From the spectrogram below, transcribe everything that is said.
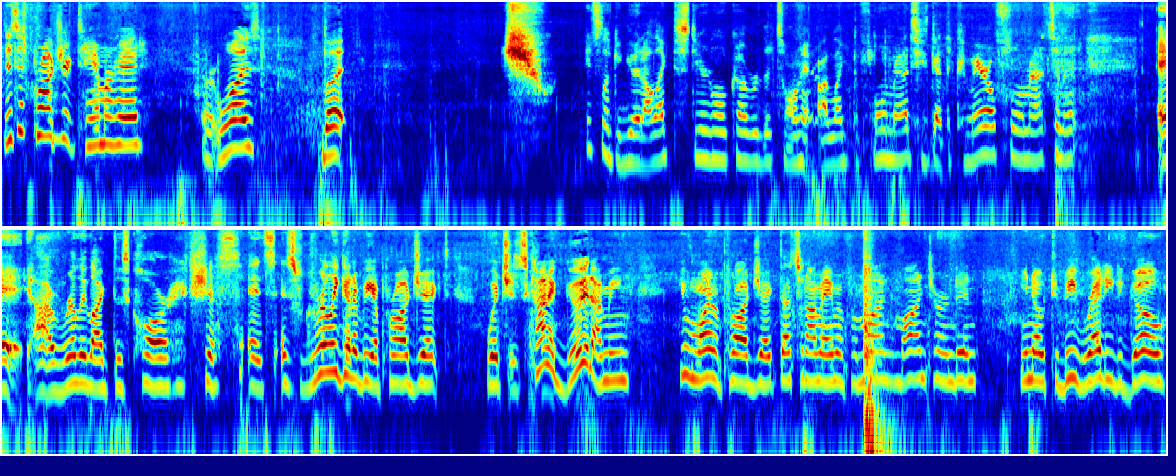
this is Project Hammerhead, or it was, but it's looking good. I like the steering wheel cover that's on it. I like the floor mats. He's got the Camaro floor mats in it. Eh, I really like this car. It's just it's it's really gonna be a project, which is kind of good. I mean, you want a project. That's what I'm aiming for. Mine mine turned in, you know, to be ready to go,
